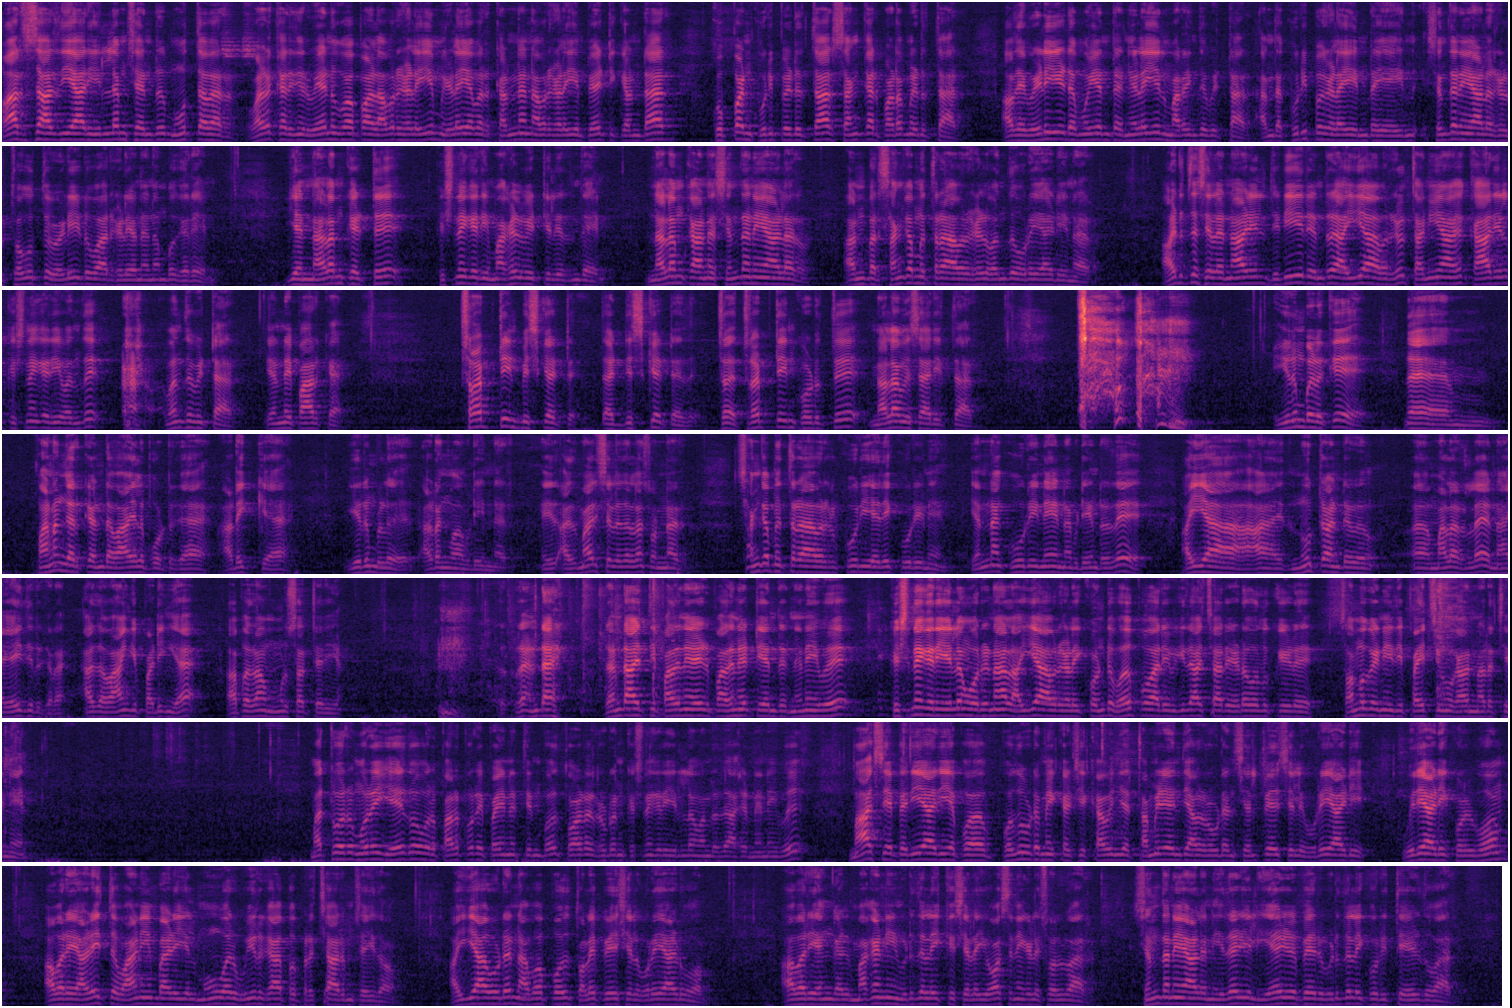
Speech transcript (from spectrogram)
பார்த்தசாரதியார் இல்லம் சென்று மூத்தவர் வழக்கறிஞர் வேணுகோபால் அவர்களையும் இளையவர் கண்ணன் அவர்களையும் பேட்டி கண்டார். குப்பன் குறிப்பெடுத்தார் சங்கர் படம் எடுத்தார். அதை வெளியிட முயன்ற நிலையில் மறைந்து விட்டார். அந்த குறிப்புகளை இன்றைய சிந்தனையாளர்கள் தொகுத்து வெளியிடுவார்கள் என நம்புகிறேன். என் நலம் கெட்டு கிருஷ்ணகிரி மகள் வீட்டில் இருந்தேன். நலம் காண சிந்தனையாளர் அன்பர் சங்கமித்ரா அவர்கள் வந்து உரையாடினார். அடுத்த சில நாளில் திடீரென்று ஐயா அவர்கள் தனியாக காரில் கிருஷ்ணகிரி வந்து வந்து விட்டார். என்னை பார்க்க. த்ரப்டின் பிஸ்கட் த டிஸ்கட் அது த்ரப்டின் கொடுத்து நலம் விசாரித்தார். இரும்பலுக்கு இந்த ம், பனங்கற்கண்டை வாயில் போட்டுக்க அடைக்க இரும்பல் அடங்கும் அப்படின்னார். இது- அது மாதிரி சில இதெல்லாம் சொன்னார். சங்கமித்ரா அவர்கள் கூறியதை கூறினேன். என்ன கூறினேன் அப்படின்றது ஐயா நூற்றாண்டு மலரில் நான் எழுதியிருக்கிறேன். அதை வாங்கி படிங்க. அப்போ தான் முழுசாக தெரியும். ரெண்டா ரெண்டாயிரத்தி பதினேழு பதினெட்டு என்ற நினைவு கிருஷ்ணகிரியிலும் ஒரு நாள் ஐயா அவர்களை கொண்டு வகுப்பு வாரி விகிதாச்சார இடஒதுக்கீடு சமூக நீதி பயிற்சி முகாம் நடத்தினேன். மற்றொரு முறை ஏதோ ஒரு பரப்புரை பயணத்தின் போது தோழர்களுடன் கிருஷ்ணகிரி இல்லம் வந்ததாக நினைவு. மார்க்சிய பெரியாரிய பொ- பொது உடைமை கட்சி கவிஞர் தமிழேந்தி அவர்களுடன் செல்பேசியில் உரையாடி உரையாடி கொள்வோம். அவரை அழைத்து வாணியம்பாடியில் மூவர் உயிர்காப்பு பிரச்சாரம் செய்தோம். ஐயாவுடன் அவ்வப்போது தொலைபேசியில் உரையாடுவோம். அவர் எங்கள் மகனின் விடுதலைக்கு சில யோசனைகளை சொல்வார். சிந்தனையாளன் இதழில் ஏழு பேர் விடுதலை குறித்து எழுதுவார்.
